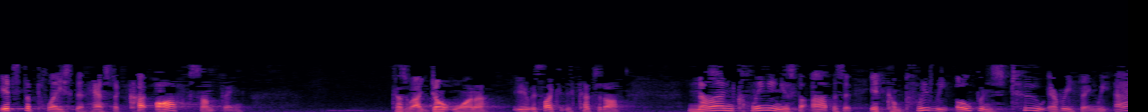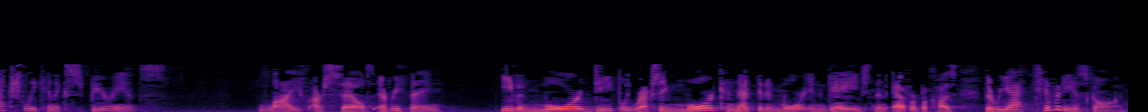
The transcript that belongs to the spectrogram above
It's the place that has to cut off something because I don't want to. It's like it cuts it off. Non clinging is the opposite. It completely opens to everything. We actually can experience life, ourselves, everything even more deeply. We're actually more connected and more engaged than ever because the reactivity is gone.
